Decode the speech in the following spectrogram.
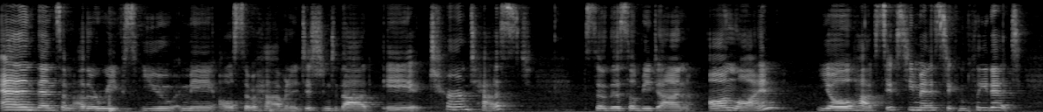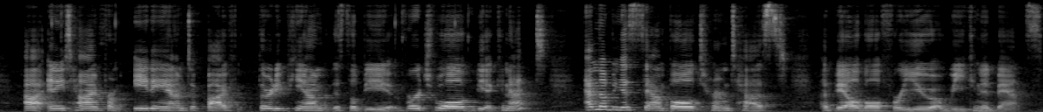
And then some other weeks, you may also have, in addition to that, a term test So this will be done online. You'll have 60 minutes to complete it uh, anytime from 8 a.m. to 5.30 p.m. This will be virtual via Connect, and there'll be a sample term test available for you a week in advance.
